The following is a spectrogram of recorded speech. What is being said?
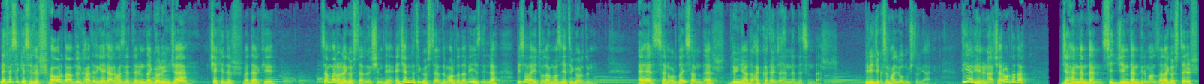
Nefesi kesilir ve orada Abdülkadir Geylani Hazretlerini de görünce çekilir ve der ki sen bana ne gösterdin şimdi? E cenneti gösterdim. Orada da biiznillah bize ait olan vaziyeti gördün. Eğer sen oradaysan der, dünyada hakikaten cehennemdesin der. Birinci kısım hallolmuştur yani. Diğer yenini açar orada da cehennemden, siccinden bir manzara gösterir.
